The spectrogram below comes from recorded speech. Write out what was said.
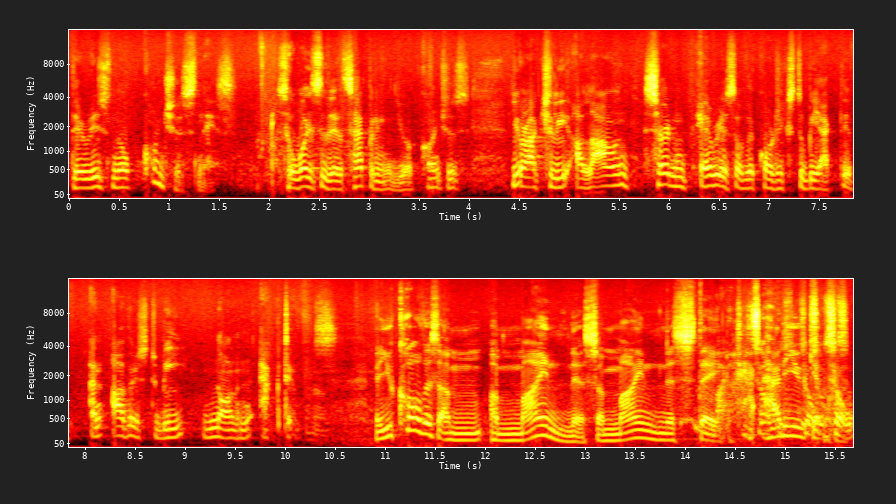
There is no consciousness. So what is it that's happening with your conscious? You're actually allowing certain areas of the cortex to be active and others to be non-active. Now you call this a, a mindness, a mindness state. So, How do you so, get so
